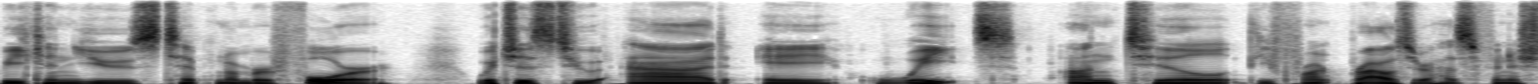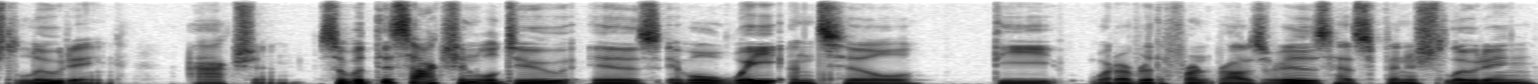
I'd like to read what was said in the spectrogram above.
we can use tip number four, which is to add a wait until the front browser has finished loading action. So what this action will do is it will wait until the whatever the front browser is has finished loading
